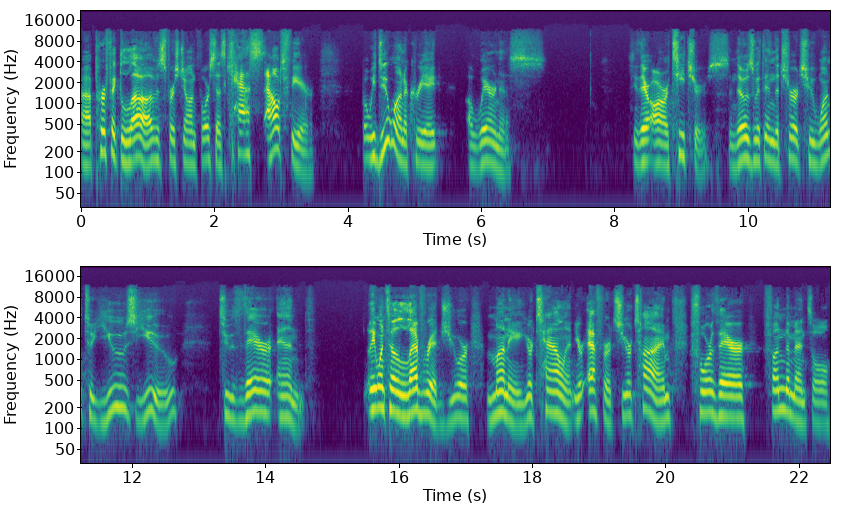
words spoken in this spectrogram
uh, perfect love, as 1 John 4 says, casts out fear. But we do want to create awareness. See, there are teachers and those within the church who want to use you to their end. They want to leverage your money, your talent, your efforts, your time for their fundamental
